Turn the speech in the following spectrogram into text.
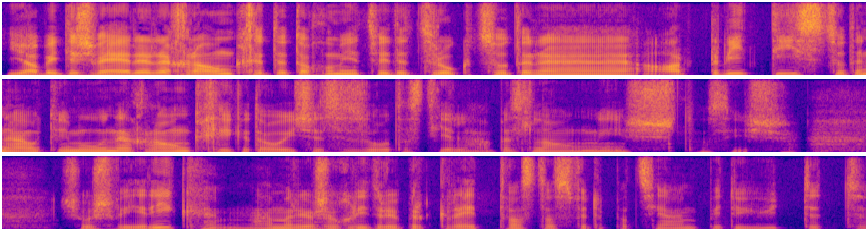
Ja, bei den schwereren Krankheiten, da komme ich jetzt wieder zurück zu der äh, Arthritis, zu den Autoimmunerkrankungen. Da ist es so, dass die lebenslang ist. Das ist schon schwierig. Da haben wir ja schon ein bisschen darüber geredet, was das für den Patienten bedeutet.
